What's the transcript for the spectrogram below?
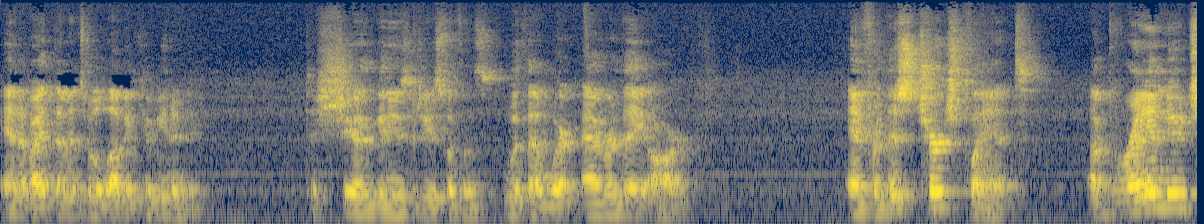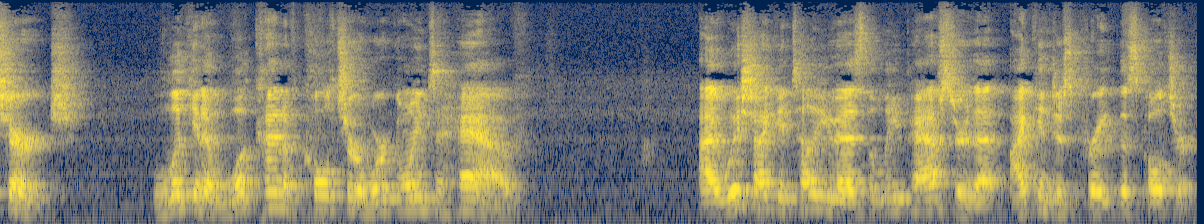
and invite them into a loving community to share the good news of Jesus with, us, with them wherever they are. And for this church plant, a brand new church, looking at what kind of culture we're going to have, I wish I could tell you as the lead pastor that I can just create this culture.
